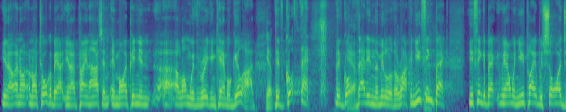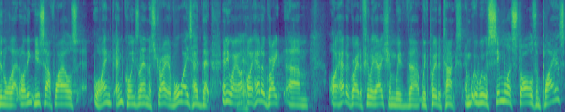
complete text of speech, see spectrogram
you know, and I, and I talk about, you know, Payne Haas, in, in my opinion, uh, along with Reagan Campbell Gillard, Yep. they've got that, they've got Yeah. that in the middle of the ruck. And you think back, you think about, you know, when you played with sides and all that. I think New South Wales, well, and, and Queensland, and Australia have always had that. Anyway, I, I had a great. Um, I had a great affiliation with uh, with Peter Tunks, and we, we were similar styles of players.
